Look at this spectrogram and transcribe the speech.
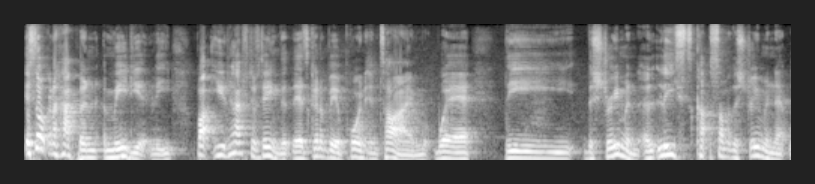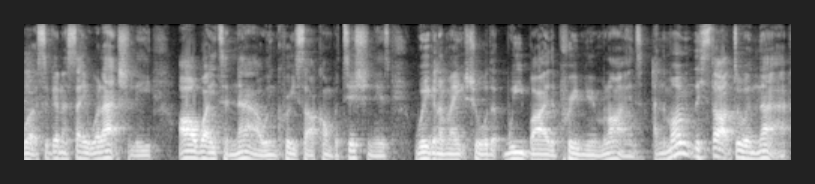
it's not going to happen immediately, but you'd have to think that there's going to be a point in time where the the streaming, at least some of the streaming networks are going to say, well, actually, our way to now increase our competition is we're going to make sure that we buy the premium lines. And the moment they start doing that,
